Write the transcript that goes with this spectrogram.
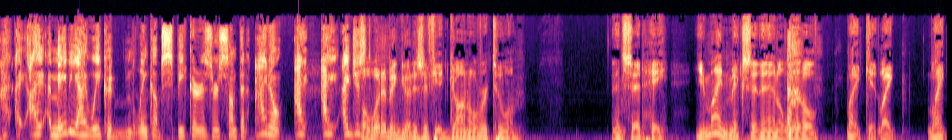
I, I, I maybe I we could link up speakers or something. I don't. I I, I just. What would have been good is if you'd gone over to him and said, "Hey, you mind mixing in a little, like, it- like, like."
